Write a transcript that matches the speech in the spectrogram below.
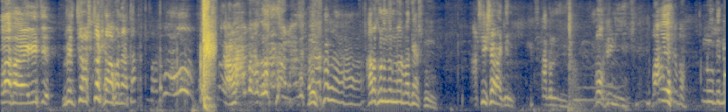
বাবা হয়ে গেছে বেচাসটা খাওয়া না আর কোনো দিন মোর বাদে আসব। আসি সারা দিন ছাগল বকরি নিয়ে। বাপরে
